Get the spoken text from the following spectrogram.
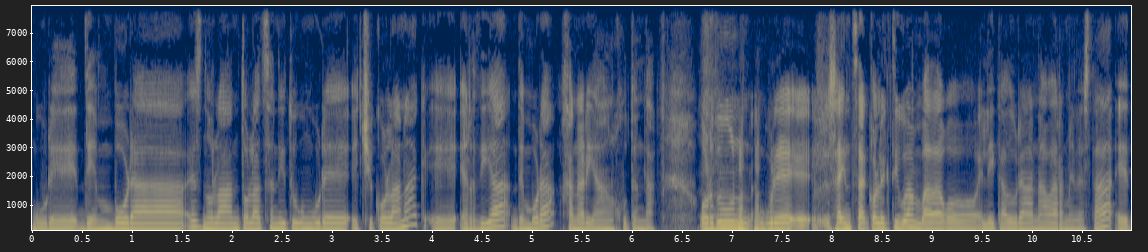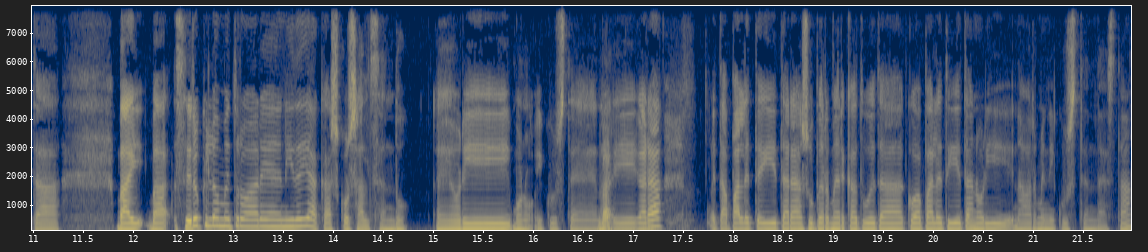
gure denbora, ez nola antolatzen ditugun gure etxeko lanak, e, erdia denbora janarian juten da. Orduan, gure zaintza kolektiboan badago elikadura nabarmen, ez da? Eta, bai, ba, zero kilometroaren ideiak asko saltzen du. E, hori, bueno, ikusten bai. ari gara, eta paletegitara supermerkatuetako apaletegietan hori nabarmen ikusten da, ezta?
